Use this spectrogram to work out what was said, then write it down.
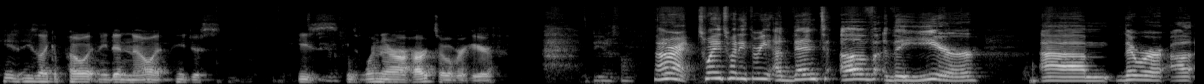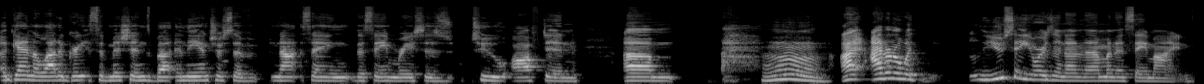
he's he's like a poet and he didn't know it. He just he's he's winning our hearts over here. It's beautiful. All right, 2023 event of the year. Um, there were uh, again a lot of great submissions, but in the interest of not saying the same races too often, um, hmm, I I don't know what you say yours, and I'm going to say mine.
